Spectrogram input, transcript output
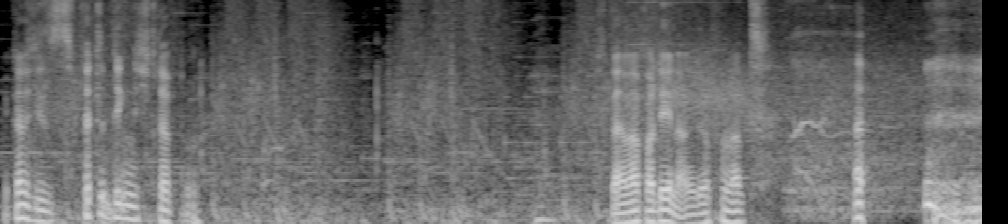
Wie kann ich dieses fette Ding nicht treffen? Ich werde einfach den angegriffen hat.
